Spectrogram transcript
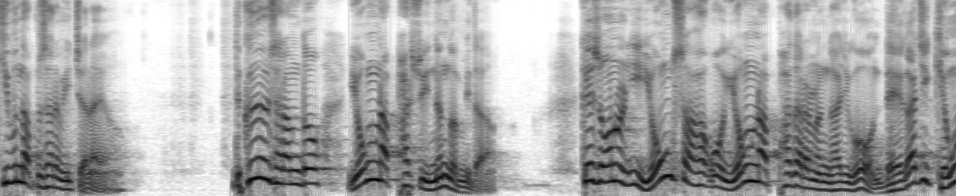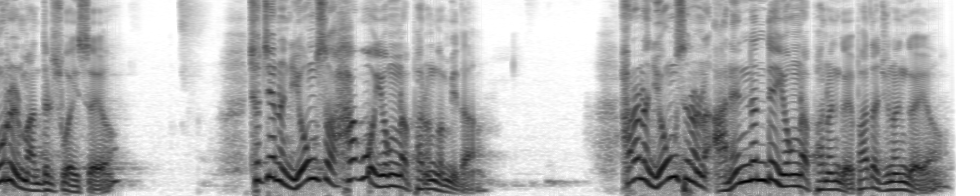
기분 나쁜 사람이 있잖아요. 근데 그 사람도 용납할 수 있는 겁니다. 그래서 오늘 이 용서하고 용납하다라는 가지고 네 가지 경우를 만들 수가 있어요. 첫째는 용서하고 용납하는 겁니다. 하나는 용서는 안 했는데 용납하는 거예요. 받아주는 거예요.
